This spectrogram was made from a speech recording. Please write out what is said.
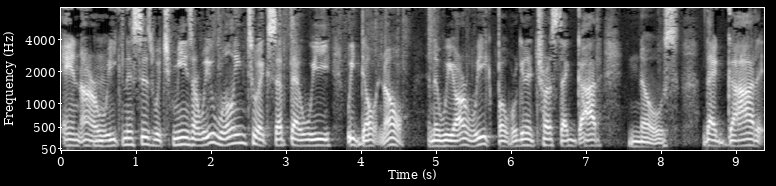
in our mm. weaknesses, which means are we willing to accept that we, we don't know and that we are weak, but we're going to trust that God knows that God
